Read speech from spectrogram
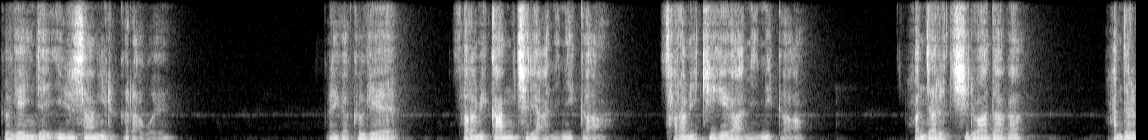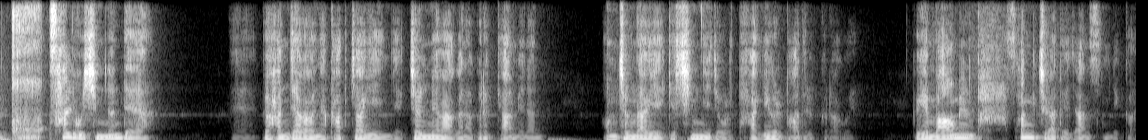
그게 이제 일상일 거라고요. 그러니까 그게 사람이 강철이 아니니까 사람이 기계가 아니니까 환자를 치료하다가 환자를 꼭 살리고 싶는데 예, 그 환자가 그냥 갑자기 이제 절명하거나 그렇게 하면은 엄청나게 이렇게 심리적으로 타격을 받을 거라고요. 그게 마음에는 다 상처가 되지 않습니까?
